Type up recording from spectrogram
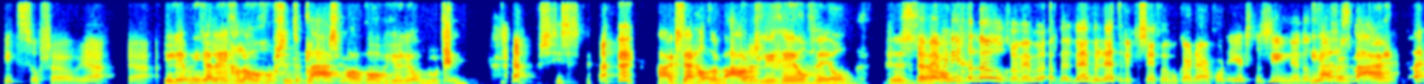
iets of zo. Ja, ja. Jullie hebben niet alleen gelogen over Sinterklaas, maar ook over jullie ontmoeting. Ja, precies. nou, ik zeg altijd, mijn ouders liegen heel veel. Dus, we hebben niet gelogen. We hebben, we hebben letterlijk gezegd, we hebben elkaar daar voor het eerst gezien. En dat ja, dat is waar. We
